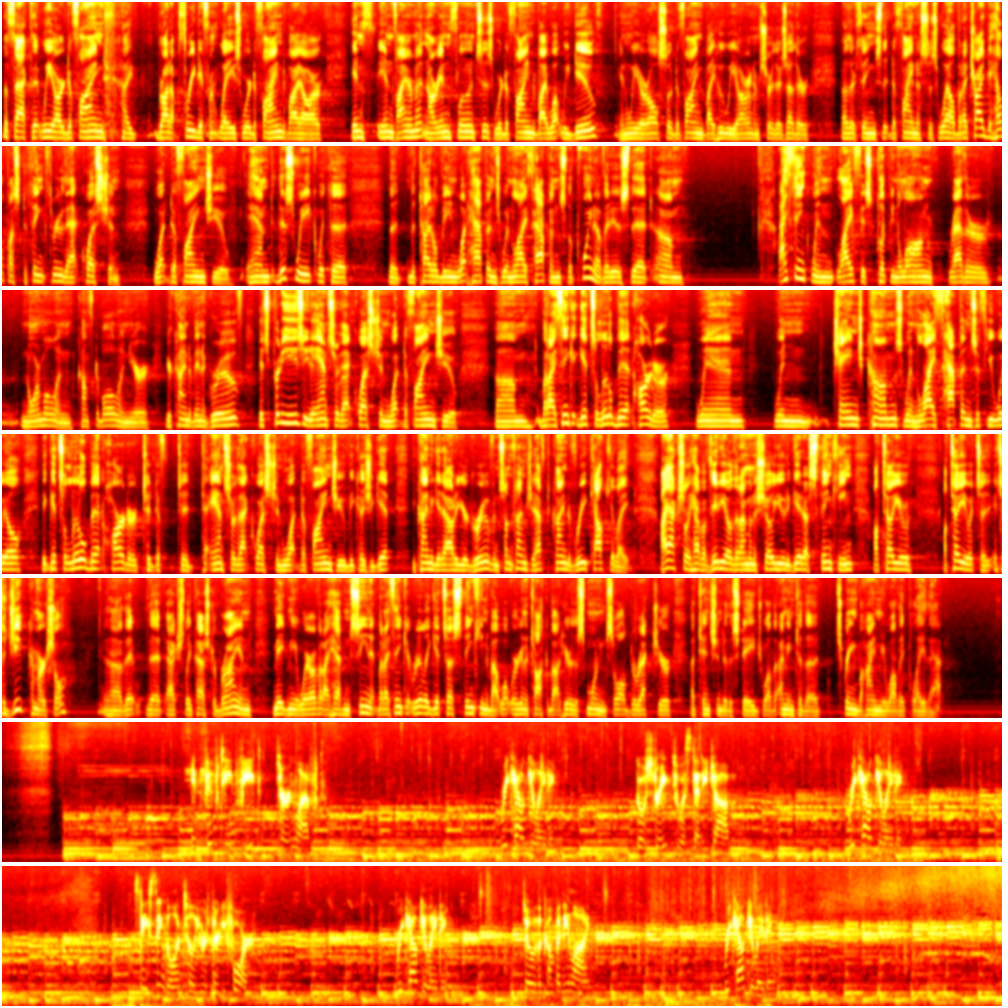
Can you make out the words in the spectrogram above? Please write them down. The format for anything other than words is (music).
the fact that we are defined. I brought up three different ways. We're defined by our in- environment and our influences, we're defined by what we do, and we are also defined by who we are, and I'm sure there's other, other things that define us as well. But I tried to help us to think through that question what defines you? And this week, with the the, the title being What Happens When Life Happens, the point of it is that um, I think when life is clipping along rather normal and comfortable and you're, you're kind of in a groove, it's pretty easy to answer that question, What defines you? Um, but I think it gets a little bit harder when when change comes, when life happens, if you will, it gets a little bit harder to, def- to, to answer that question, what defines you, because you get, you kind of get out of your groove and sometimes you have to kind of recalculate. I actually have a video that I'm going to show you to get us thinking. I'll tell you, I'll tell you it's a, it's a Jeep commercial uh, that, that actually Pastor Brian made me aware of it. I hadn't seen it, but I think it really gets us thinking about what we're going to talk about here this morning. So I'll direct your attention to the stage while, the, I mean, to the screen behind me while they play that. In 15 feet, turn left. Recalculating. Go straight to a steady job. Recalculating. Stay single until you're 34. Recalculating. Toe the company line. Recalculating.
